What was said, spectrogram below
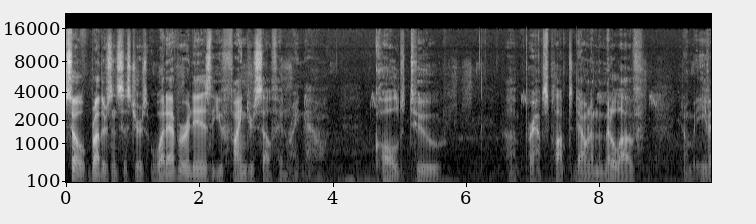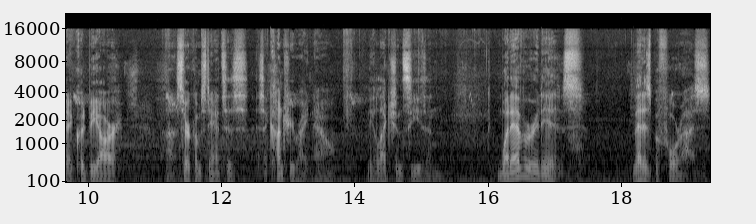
So, brothers and sisters, whatever it is that you find yourself in right now, called to, uh, perhaps plopped down in the middle of, you know, even it could be our uh, circumstances as a country right now, the election season, whatever it is that is before us,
